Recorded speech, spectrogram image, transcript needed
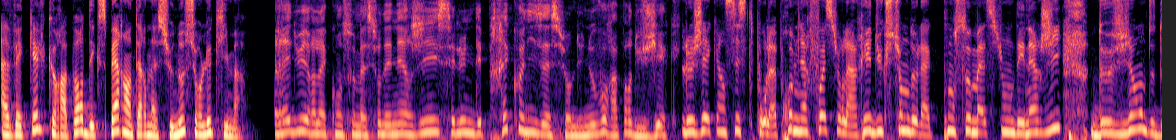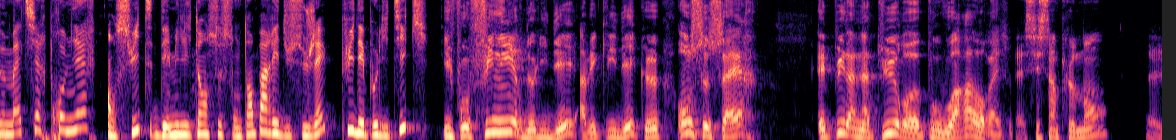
avec quelques rapports d'experts internationaux sur le climat. Réduire la consommation d'énergie, c'est l'une des préconisations du nouveau rapport du GIEC. Le GIEC insiste pour la première fois sur la réduction de la consommation d'énergie, de viande, de matières premières. Ensuite, des militants se sont emparés du sujet, puis des politiques. Il faut finir de l'idée avec l'idée que on se sert et puis la nature euh, pourvoira au reste. C'est simplement euh,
